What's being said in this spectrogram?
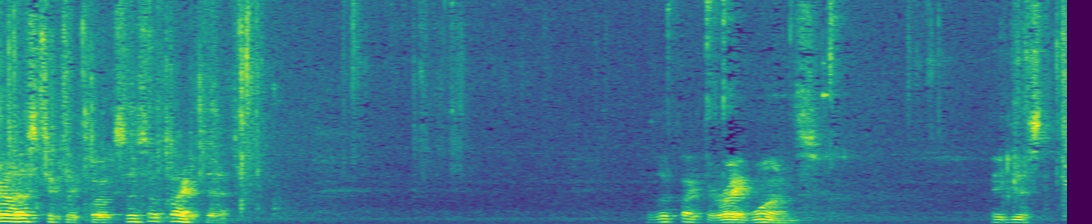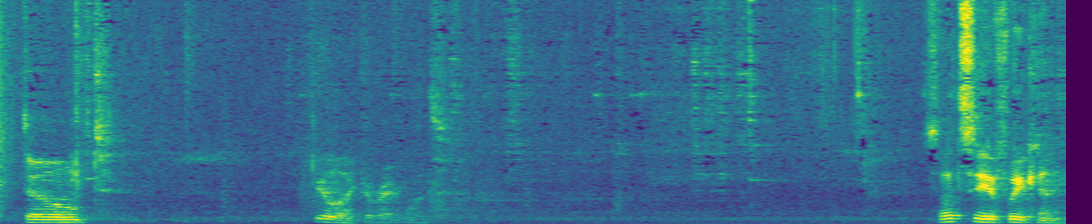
realistically, folks, this looks like the they look like the right ones. They just don't feel like the right ones. So let's see if we can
